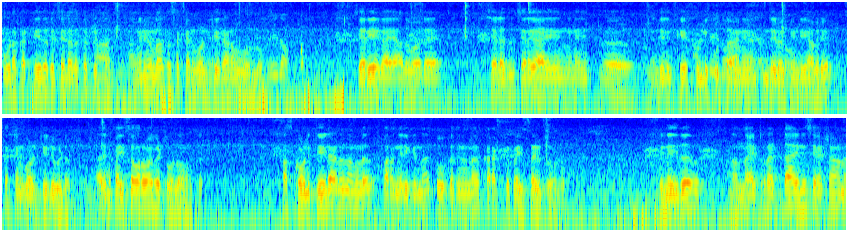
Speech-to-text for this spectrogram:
കൂടെ കട്ട് ചെയ്തൊക്കെ ചിലതൊക്കെ കിട്ടും. അങ്ങനെയുള്ളതൊക്കെ സെക്കൻഡ് ക്വാളിറ്റിയിലാണ് പോകുള്ളൂ ചെറിയ കായ അതുപോലെ ചിലത് ചില കായ ഇങ്ങനെ എന്തെങ്കിലും പുള്ളിക്കുത്ത് അങ്ങനെ എന്തെങ്കിലുമൊക്കെ ഉണ്ടെങ്കിൽ അവർ സെക്കൻഡ് ക്വാളിറ്റിയിൽ വിടും. അതിന് പൈസ കുറവാണ് കിട്ടുള്ളൂ നമുക്ക്. ഫസ്റ്റ് ക്വാളിറ്റിയിലാണ് നമ്മൾ പറഞ്ഞിരിക്കുന്ന തൂക്കത്തിനുള്ള കറക്റ്റ് പൈസ കിട്ടുള്ളൂ. പിന്നെ ഇത് നന്നായിട്ട് റെഡ് ആയതിനു ശേഷമാണ്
